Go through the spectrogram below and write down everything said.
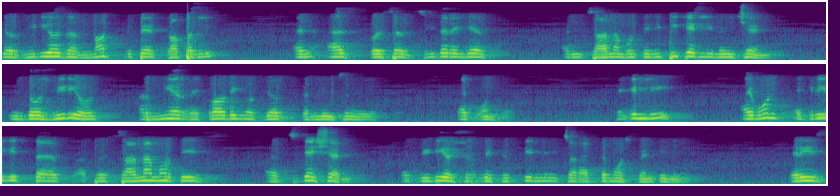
your videos are not prepared properly. And as Professor Sridhar and Sahana Murthy repeatedly mentioned, if those videos are mere recording of your conventional that won't work. Secondly, I won't agree with uh, Professor Sahana Murthy's uh, suggestion that video should be 15 minutes or at the most 20 minutes. There is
